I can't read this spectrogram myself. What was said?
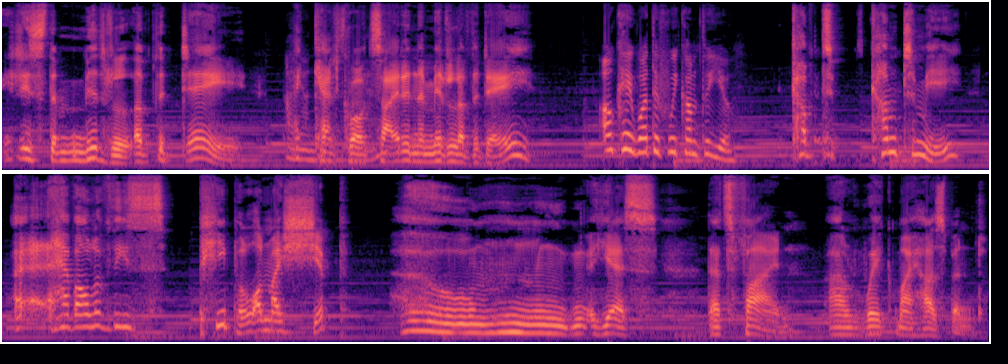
"It is the middle of the day." I, can't go outside in the middle of the day. Okay, what if we come to you? Come to come to me. I I have all of these people on my ship. Oh, mm, yes, that's fine. I'll wake my husband,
